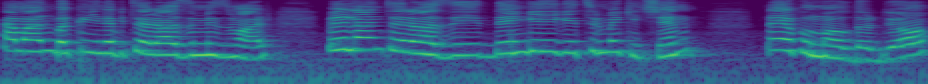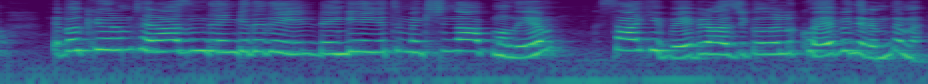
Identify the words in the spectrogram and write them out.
Hemen bakın yine bir terazimiz var. Verilen teraziyi dengeye getirmek için ne yapılmalıdır diyor. E bakıyorum terazim dengede değil. Dengeye getirmek için ne yapmalıyım? Sağ kefeye birazcık ağırlık koyabilirim değil mi?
